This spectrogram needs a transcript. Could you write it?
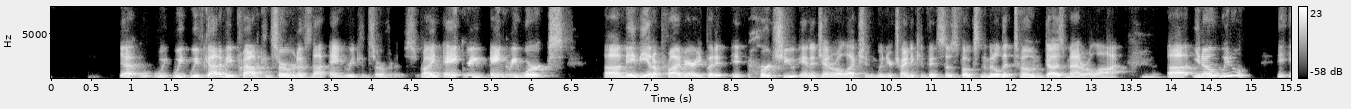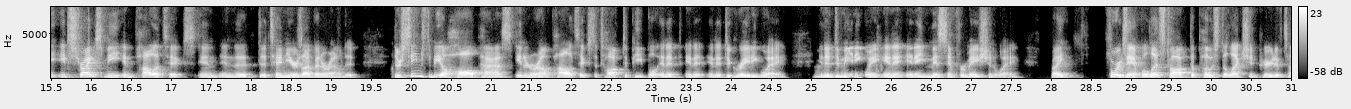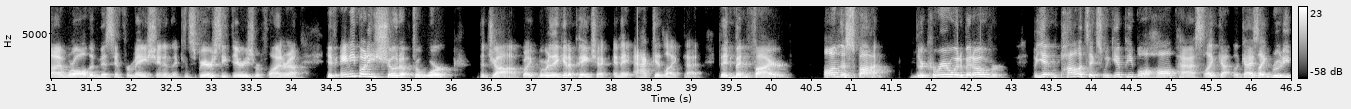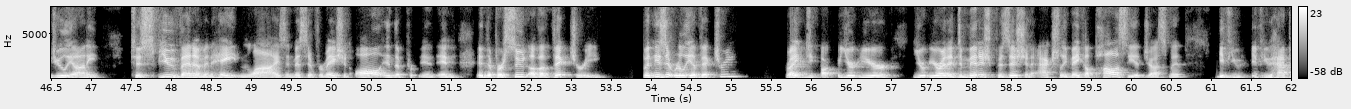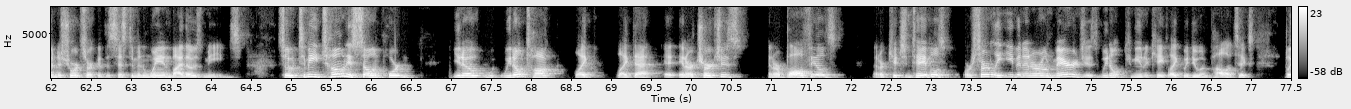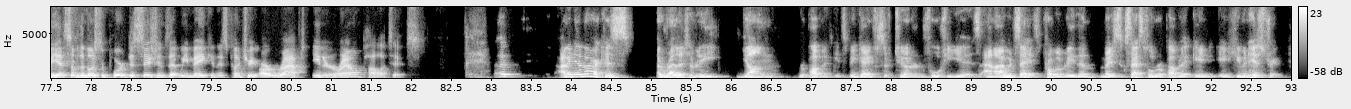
Yeah, we, we we've got to be proud conservatives, not angry conservatives, right? Mm-hmm. Angry angry works uh, maybe in a primary, but it, it hurts you in a general election when you're trying to convince those folks in the middle that tone does matter a lot. Mm-hmm. Uh, you know, we don't. It, it, strikes me in politics in in the, the ten years I've been around it, there seems to be a hall pass in and around politics to talk to people in a in a, in a degrading way, mm-hmm. in a demeaning way, in a in a misinformation way, right? For example, let's talk the post election period of time where all the misinformation and the conspiracy theories were flying around. If anybody showed up to work, the job, right, where they get a paycheck and they acted like that, they'd been fired on the spot. Their mm-hmm. career would have been over. But yet in politics, we give people a hall pass, like guys like Rudy Giuliani, to spew venom and hate and lies and misinformation, all in the in, in, in the pursuit of a victory. But is it really a victory? Right? You're you're you're you're at a diminished position to actually make a policy adjustment if you if you happen to short circuit the system and win by those means. So to me, tone is so important. You know, we don't talk like like that in our churches, in our ball fields, at our kitchen tables, or certainly even in our own marriages. We don't communicate like we do in politics. But yet, some of the most important decisions that we make in this country are wrapped in and around politics. Uh, I mean, America's a relatively young republic. It's been going for sort of 240 years. And I would say it's probably the most successful republic in, in human history.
